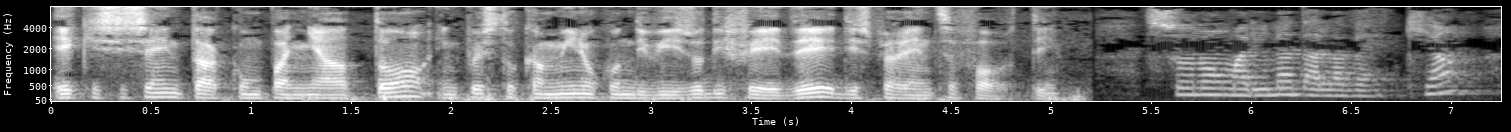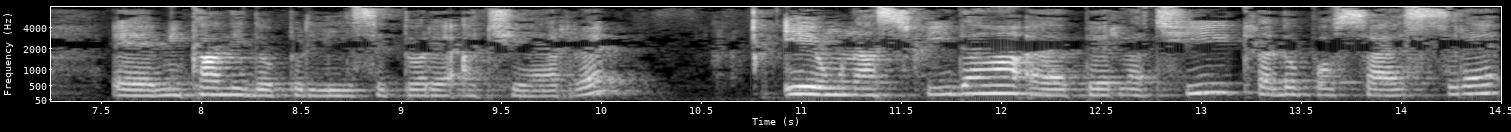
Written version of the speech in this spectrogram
e che si senta accompagnato in questo cammino condiviso di fede e di esperienze forti. Sono Marina Dalla Vecchia, eh, mi candido per il settore ACR e una sfida eh, per la C credo possa essere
